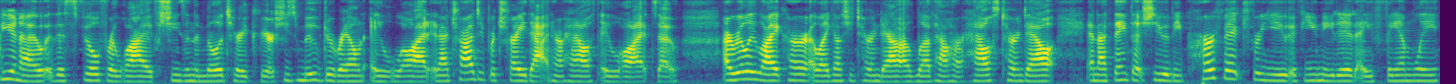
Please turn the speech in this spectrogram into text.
you know, this feel for life. She's in the military career. She's moved around a lot, and I tried to portray that in her house a lot. So I really like her. I like how she turned out. I love how her house turned out, and I think that she would be perfect for you if you needed a family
